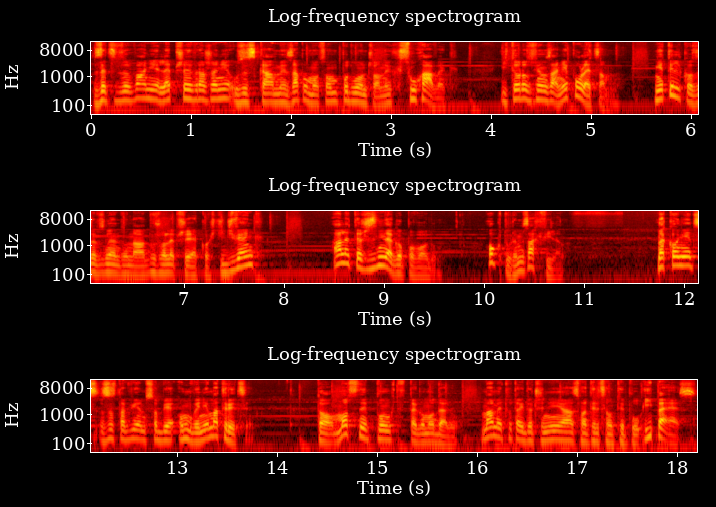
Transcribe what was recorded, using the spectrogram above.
Zdecydowanie lepsze wrażenie uzyskamy za pomocą podłączonych słuchawek. I to rozwiązanie polecam. Nie tylko ze względu na dużo lepszej jakości dźwięk, ale też z innego powodu, o którym za chwilę. Na koniec zostawiłem sobie omówienie matrycy. To mocny punkt tego modelu. Mamy tutaj do czynienia z matrycą typu IPS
